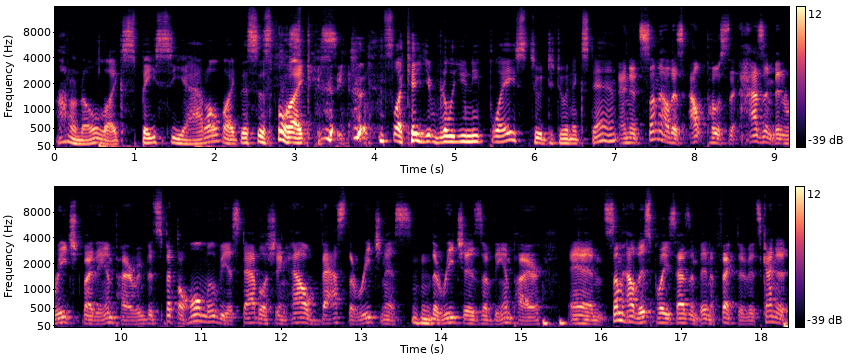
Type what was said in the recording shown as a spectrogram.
I don't know, like space Seattle. Like this is like it's like a really unique place to to, to an extent. And it's somehow this outpost that hasn't been reached by the Empire. We've spent the whole movie establishing how vast the reachness, the reaches of the Empire, and somehow this place hasn't been effective. It's kind of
